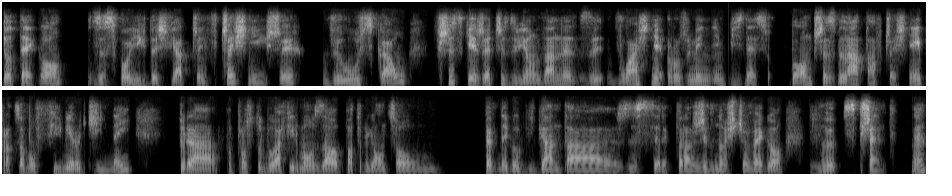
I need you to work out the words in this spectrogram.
Do tego ze swoich doświadczeń wcześniejszych wyłuskał wszystkie rzeczy związane z właśnie rozumieniem biznesu, bo on przez lata wcześniej pracował w firmie rodzinnej, która po prostu była firmą zaopatrującą pewnego giganta z sektora żywnościowego w sprzęt. Nie?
